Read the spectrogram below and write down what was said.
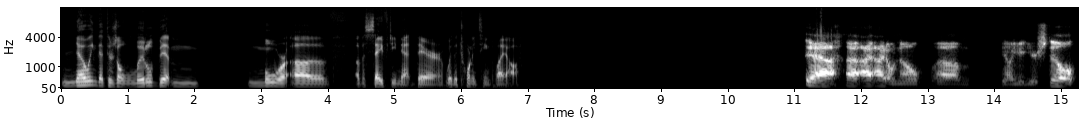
knowing that there's a little bit m- more of of a safety net there with a 20 team playoff. Yeah, I I don't know. Um, you know, you, you're still,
